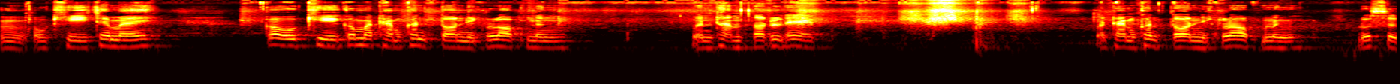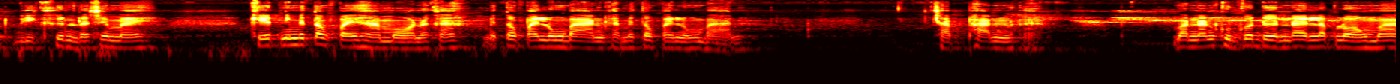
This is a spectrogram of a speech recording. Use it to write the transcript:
อืมโอเคใช่ไหมก็โอเคก็มาทำขั้นตอนอีกรอบหนึ่งเหมือนทำตอนแรก มาทำขั้นตอนอีกรอบหนึ่งรู้สึกดีขึ้นแล้วใช่ไหมเคสนี้ไม่ต้องไปหาหมอนะคะ ไม่ต้องไปโรงพยาบาลค่ะ ไม่ต้องไปโรงพยาบาลฉับพลันค่ะ วันนั้นคุณก็เดินได้รับรองว่า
